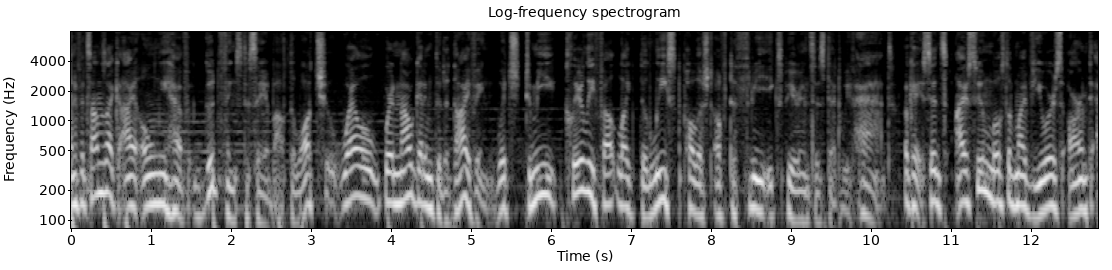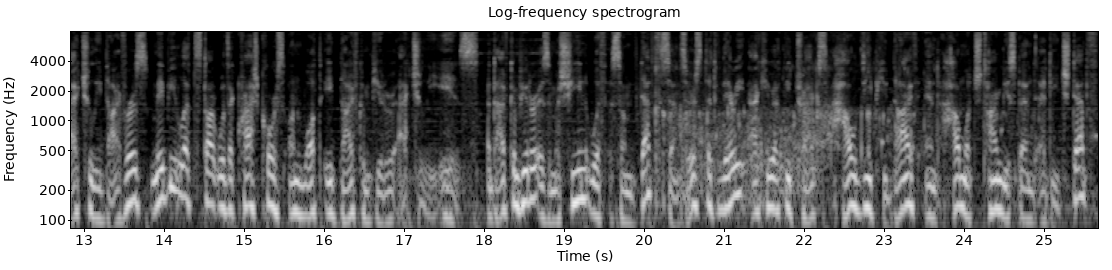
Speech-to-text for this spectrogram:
And if it sounds like I only have good things to say about the watch, well, we're now getting to the diving, which to me clearly felt like the least polished of the three experiences that we've had. Okay, since I assume most of my viewers aren't actually divers, maybe let's start with a crash course on what a dive computer actually is. A dive computer is a machine with some depth sensors that very accurately tracks how deep you dive and how much time you spend at each depth,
